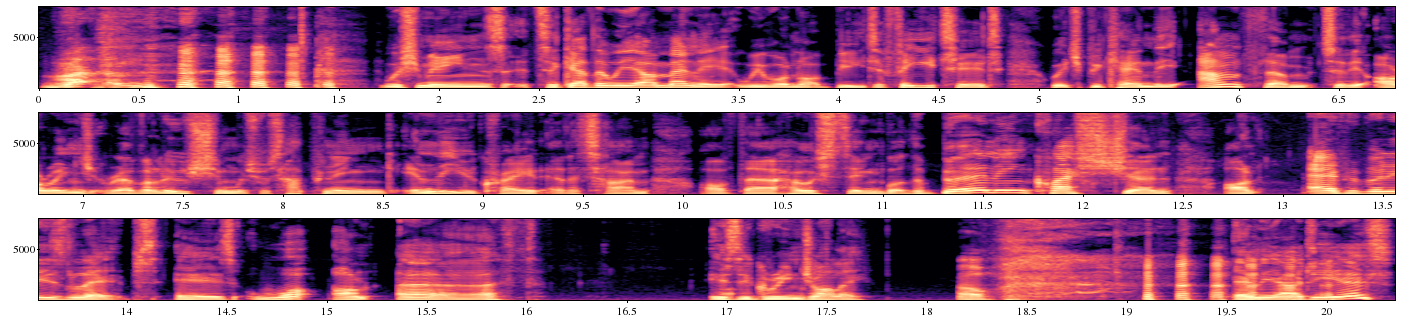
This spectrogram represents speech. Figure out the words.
which means together we are many, we will not be defeated, which became the anthem to the Orange Revolution, which was happening in the Ukraine at the time of their hosting. But the burning question on everybody's lips is what on earth is a green jolly? Oh, Any ideas?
